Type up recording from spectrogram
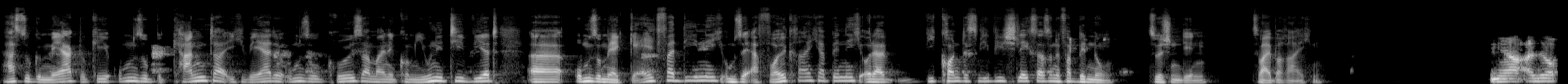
hast du gemerkt, okay, umso bekannter ich werde, umso größer meine Community wird, äh, umso mehr Geld verdiene ich, umso erfolgreicher bin ich? Oder wie konntest, wie, wie schlägst du da so eine Verbindung zwischen den zwei Bereichen? Ja, also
